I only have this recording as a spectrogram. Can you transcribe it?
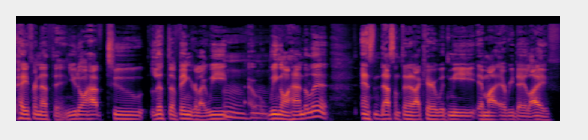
pay for nothing. You don't have to lift a finger. Like we Mhm. we gonna handle it. And that's something that I carry with me in my everyday life.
